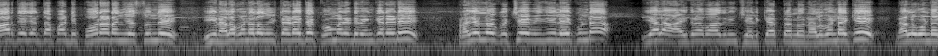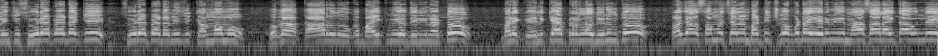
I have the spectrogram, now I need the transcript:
భారతీయ జనతా పార్టీ పోరాటం చేస్తుంది. ఈ నల్గొండలో చూసినట్టయితే కోమరెడ్డి వెంకరెడ్డి ప్రజల్లోకి వచ్చే విధి లేకుండా ఇలా హైదరాబాద్ నుంచి హెలికాప్టర్లో నల్గొండకి నల్గొండ నుంచి సూర్యాపేటకి సూర్యాపేట నుంచి ఖమ్మము ఒక కారు ఒక బైక్ మీద తిరిగినట్టు మరి హెలికాప్టర్లో తిరుగుతూ ప్రజా సమస్యలను పట్టించుకోకుండా ఎనిమిది మాసాలు అవుతా ఉంది.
